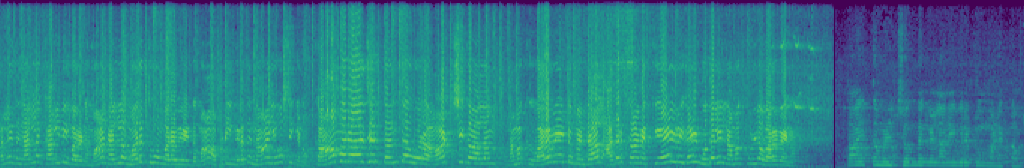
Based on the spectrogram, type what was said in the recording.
அல்லது நல்ல கல்வி வரணுமா? நல்ல மருத்துவம் வர வேண்டுமா? அப்படிங்கறது நான் யோசிக்கணும். காமராஜர் தந்த ஒரு ஆட்சி காலம் நமக்கு வர வேண்டும் என்றால் அதற்கான கேள்விகள் முதலில் நமக்குள்ள வர வேணும். தாய் தமிழ் சொந்தங்கள் அனைவருக்கும் வணக்கம்.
